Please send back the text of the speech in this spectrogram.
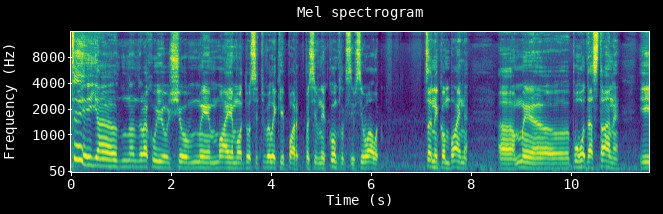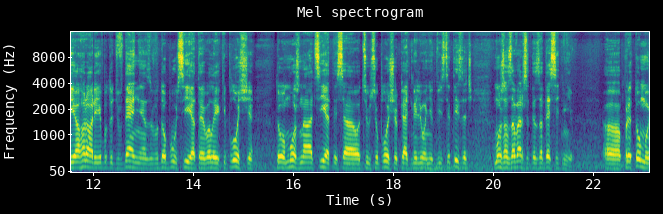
Та я рахую, що ми маємо досить великий парк посівних комплексів, сівалок. Це не комбайни. Ми, е, погода стане, і аграрії будуть в день, в добу сіяти великі площі, то можна сіятися цю всю площу 5 мільйонів 200 тисяч, можна завершити за 10 днів. Е, При тому,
